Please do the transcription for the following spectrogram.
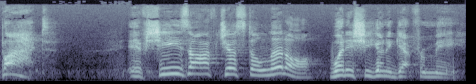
But if she's off just a little, what is she going to get from me?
